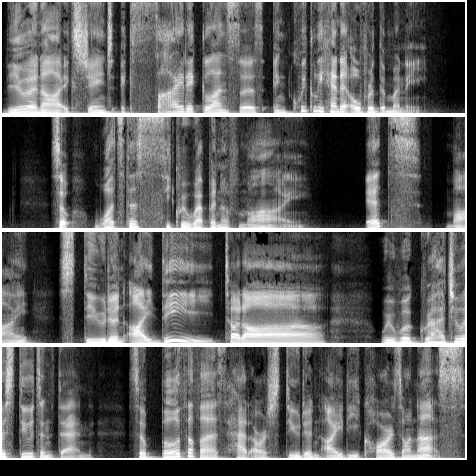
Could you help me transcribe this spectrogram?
Leo and I exchanged excited glances and quickly handed over the money. So, what's the secret weapon of mine? It's my student ID. Ta da! We were graduate students then, so both of us had our student ID cards on us.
